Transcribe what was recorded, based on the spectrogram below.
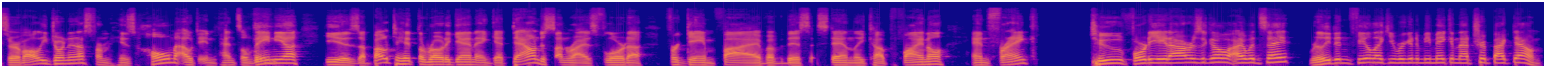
Seravalli joining us from his home out in Pennsylvania. He is about to hit the road again and get down to Sunrise, Florida for game five of this Stanley Cup final. And Frank, two 48 hours ago, I would say, really didn't feel like you were going to be making that trip back down.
